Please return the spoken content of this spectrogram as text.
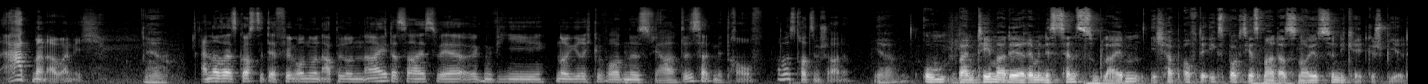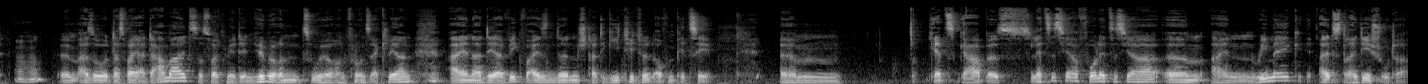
Hat man aber nicht. Ja. Andererseits kostet der Film auch nur ein Apfel und ein Ei. Das heißt, wer irgendwie neugierig geworden ist, ja, das ist halt mit drauf. Aber ist trotzdem schade. Ja, um beim Thema der Reminiszenz zu bleiben, ich habe auf der Xbox jetzt mal das neue Syndicate gespielt. Mhm. Ähm, also das war ja damals, das sollten wir den jüngeren Zuhörern von uns erklären, einer der wegweisenden Strategietitel auf dem PC. Ähm, Jetzt gab es letztes Jahr, vorletztes Jahr, ähm, ein Remake als 3D-Shooter,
